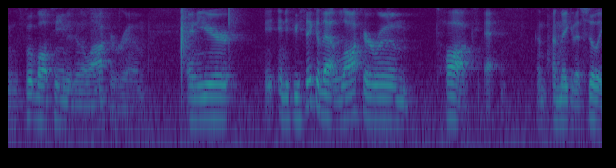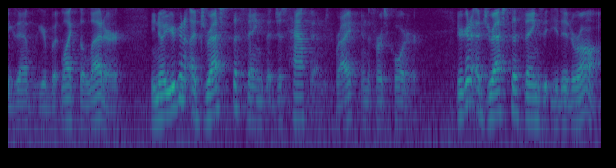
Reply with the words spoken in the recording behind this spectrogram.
and the football team is in the locker room, and you're, and if you think of that locker room talk, at, I'm, I'm making a silly example here, but like the letter, you know, you're going to address the things that just happened, right, in the first quarter. You're going to address the things that you did wrong.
